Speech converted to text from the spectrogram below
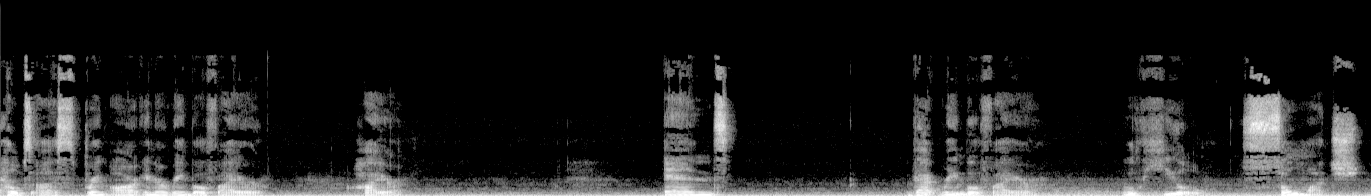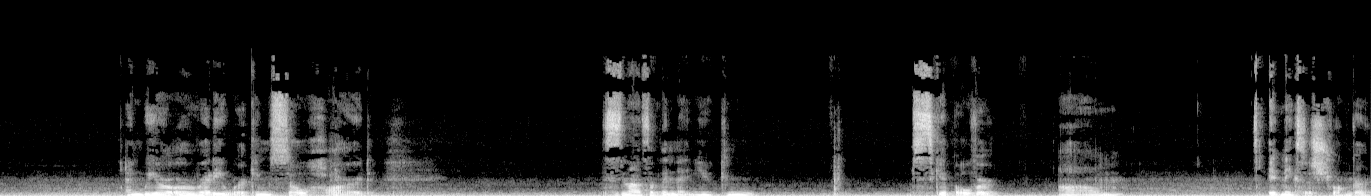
helps us bring our inner rainbow fire higher. And that rainbow fire will heal so much. And we are already working so hard. This is not something that you can skip over. Um, it makes us stronger.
